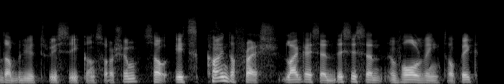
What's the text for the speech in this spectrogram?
W3C consortium. So it's kind of fresh. Like I said, this is an evolving topic.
